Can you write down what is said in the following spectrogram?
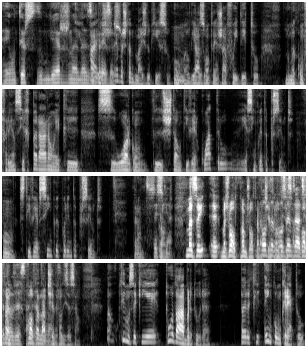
é um terço de mulheres na, nas mais, empresas. É bastante mais do que isso. Como, hum. aliás, ontem já foi dito numa conferência, repararam, é que se o órgão de gestão tiver 4, é 50%. Hum. Se tiver 5, é 40%. Pronto, sim, Pronto. Mas, é, é, mas vamos voltar Volta, à descentralização. À descentralização voltando à descentralização. O que temos aqui é toda a abertura para que, em concreto,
